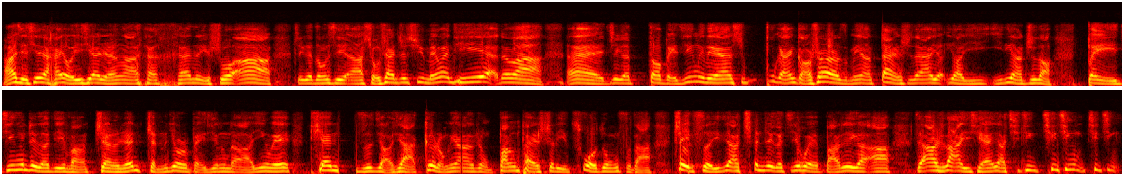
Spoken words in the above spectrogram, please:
而且现在还有一些人啊，还 还在那里说啊，这个东西啊，首善之区没问题，对吧？哎，这个到北京里面是不敢搞事儿怎么样？但是大家要要一一定要知道，北京这个地方整人整的就是北京的啊，因为天子脚下各种各样的这种帮派势力错综复杂。这次一定要趁这个机会，把这个啊，在二十大以前要清清清清清清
